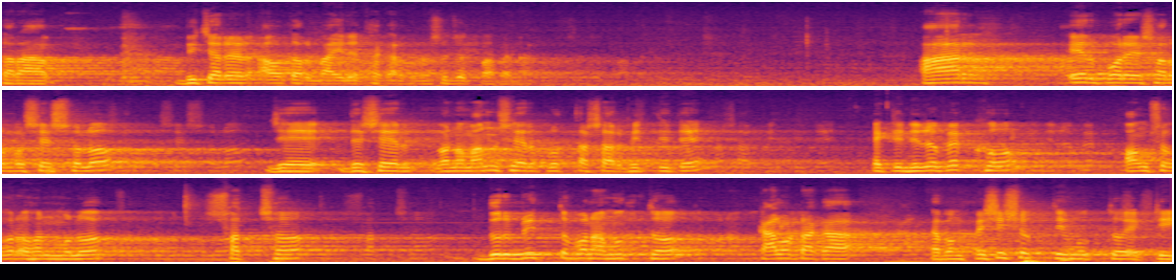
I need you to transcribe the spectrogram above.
তারা বিচারের আওতার বাইরে থাকার কোনো সুযোগ পাবে না। আর এরপরে সর্বশেষ হলো যে দেশের গণমানুষের প্রত্যাশার ভিত্তিতে একটি নিরপেক্ষ অংশগ্রহণমূলক, স্বচ্ছ, দুর্বৃত্তপনামুক্ত, কালো টাকা এবং পেশিশক্তি মুক্ত একটি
